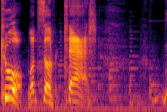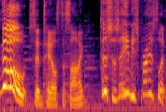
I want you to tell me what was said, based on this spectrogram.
Cool, let's sell it for cash. No! said Tails to Sonic. This is Amy's bracelet.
